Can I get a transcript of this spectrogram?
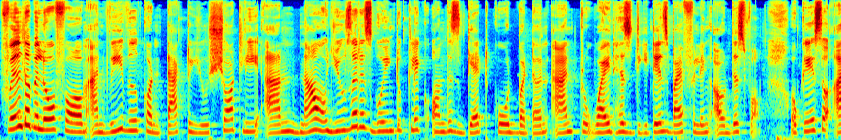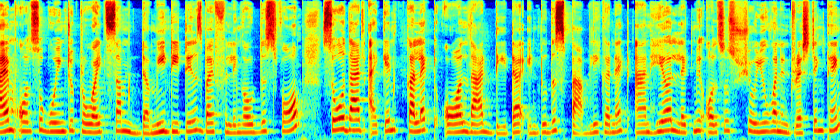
Fill the below form and we will contact you shortly. And now user is going to click on this get code button and provide his details details by filling out this form. Okay so i am also going to provide some dummy details by filling out this form so that i can collect all that data into this Pabbly Connect. And here let me also show you one interesting thing.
